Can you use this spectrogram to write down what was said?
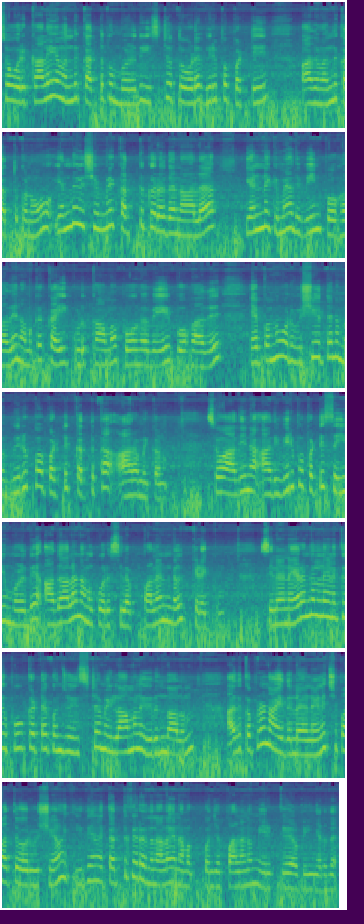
ஸோ ஒரு கலையை வந்து கற்றுக்கும் பொழுது இஷ்டத்தோடு விருப்பப்பட்டு அதை வந்து கற்றுக்கணும் எந்த விஷயமுமே கற்றுக்கிறதுனால என்றைக்குமே அது வீண் போகாது. நமக்கு கை கொடுக்காம போகவே போகாது. எப்போவுமே ஒரு விஷயத்த நம்ம விருப்பப்பட்டு கற்றுக்க ஆரம்பிக்கணும். ஸோ அதின அது விருப்பப்பட்டு செய்யும் பொழுது அதால் நமக்கு ஒரு சில பலன்கள் கிடைக்கும். சில நேரங்களில் எனக்கு பூக்கட்ட கொஞ்சம் இஷ்டம் இல்லாமல் இருந்தாலும் அதுக்கப்புறம் நான் இதில் நினச்சி பார்த்த ஒரு விஷயம் இதை கற்றுக்கிறதுனால நமக்கு கொஞ்சம் பலனும் இருக்குது அப்படிங்கிறது.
